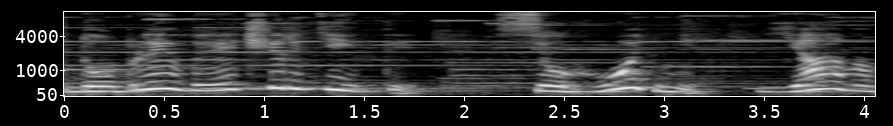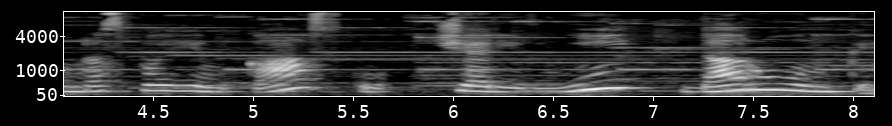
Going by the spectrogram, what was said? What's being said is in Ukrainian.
Добрий вечір, діти! Сьогодні я вам розповім казку Чарівні дарунки.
